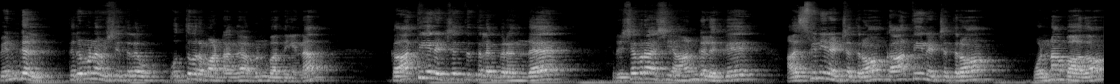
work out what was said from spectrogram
பெண்கள் திருமண விஷயத்தில் ஒத்து வர மாட்டாங்க அப்படின்னு பார்த்தீங்கன்னா கார்த்திகை நட்சத்திரத்தில் பிறந்த ரிஷபராசி ஆண்களுக்கு அஸ்வினி நட்சத்திரம் கார்த்திகை நட்சத்திரம் ஒன்றாம் பாதம்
